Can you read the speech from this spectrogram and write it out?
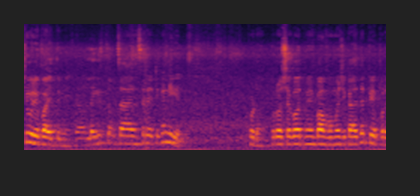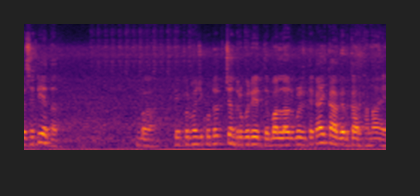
ठेवले पाहिजे तुम्ही. लगेच तुमचा आन्सर या ठिकाणी निघेल. पुढं. रोषगावात तुम्ही बांबू म्हणजे काय तर पेपरसाठी येतात. बघा पेपर म्हणजे कुठं चंद्रपूर येते बल्लारपूर येते काय कागद कारखाना आहे?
